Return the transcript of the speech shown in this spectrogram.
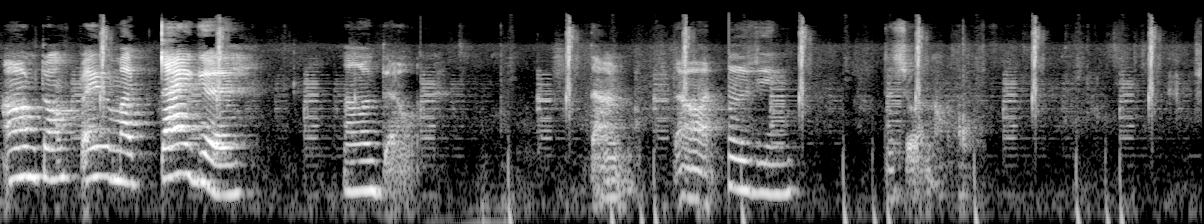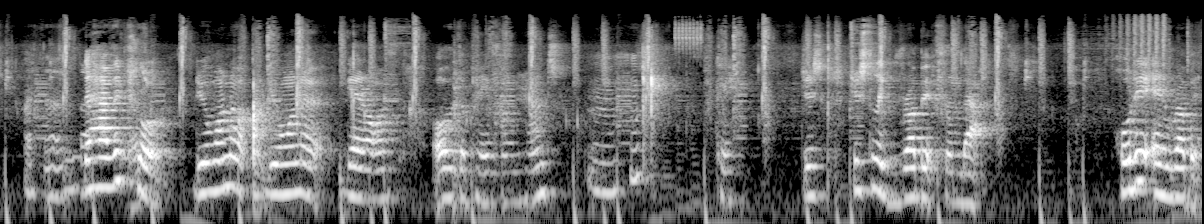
Um, don't play with my tiger. No, that one. That one. That one. I'm using this one. What's the- The Havoc's World. Do you wanna do you wanna get off all the paint from your hands? Mhm. Okay. Just just like rub it from that. Hold it and rub it.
